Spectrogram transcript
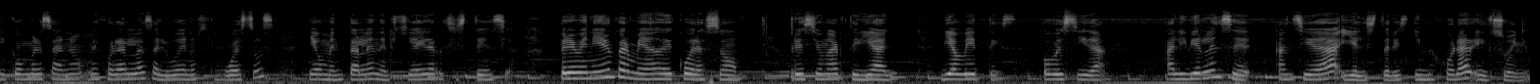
y comer sano, mejorar la salud de nuestros huesos y aumentar la energía y la resistencia, prevenir enfermedades de corazón, presión arterial, diabetes, obesidad, aliviar la ansiedad y el estrés y mejorar el sueño.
